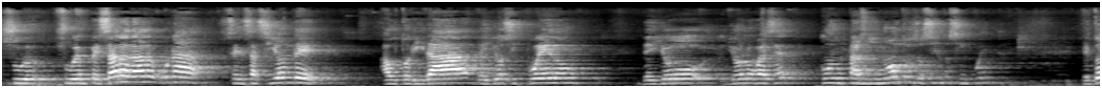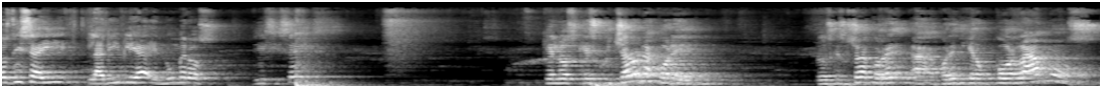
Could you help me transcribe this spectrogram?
Su, empezar a dar una sensación de autoridad, de yo sí puedo, de yo, yo lo voy a hacer, contaminó otros 250. Entonces dice ahí la Biblia en números 16. Que los que escucharon a Coré, los que escucharon a Coré, a Coré dijeron, corramos.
